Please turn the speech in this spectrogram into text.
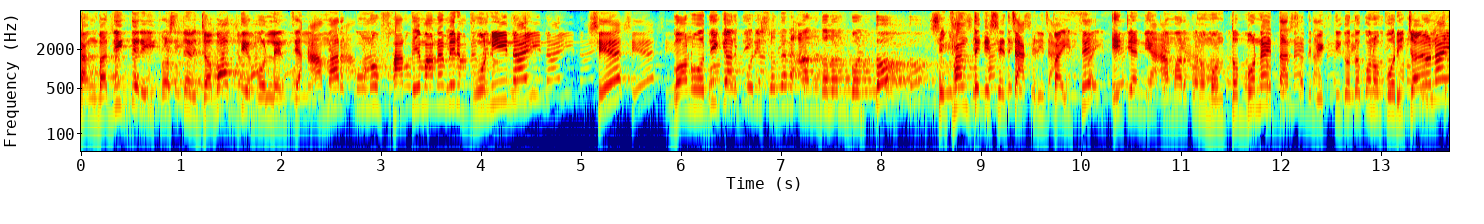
সাংবাদিকদের এই প্রশ্নের জবাব দিয়ে বললেন যে, আমার কোনো ফাতেমা নামের বনি নাই সে গণ অধিকার পরিষদের আন্দোলন করত, সেখান থেকে সে চাকরি পাইছে। এটা নিয়ে আমার কোনো মন্তব্য নাই, তার সাথে ব্যক্তিগত কোনো পরিচয় নাই।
